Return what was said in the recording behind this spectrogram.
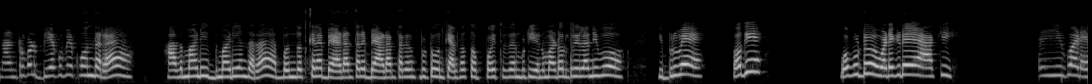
ನಂಟ್ರುಗಳು ಬೇಕು ಬೇಕು ಅಂದಾರ? ಅದು ಮಾಡಿ ಇದು ಮಾಡಿ ಅಂದಾರ? ಬಂದದ್ಕೆಲ್ಲ ಬೇಡ ಅಂತಾರೆ ಬೇಡ ಅಂತಾರೆ ಅಂದ್ಬಿಟ್ಟು ಒಂದು ಕೆಲಸ ತಪ್ಪು ಹೋಯ್ತದೆ ಅಂದ್ಬಿಟ್ಟು ಏನು ಮಾಡಲ್ರಿಲ್ಲ ನೀವು? ಇಬ್ರುವೆ ಹೋಗಿ. ಹೋಗ್ಬಿಟ್ಟು ಒಡೆಗಡೆ ಹಾಕಿ. ಈಗ ಒಡೆ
